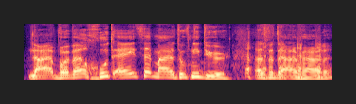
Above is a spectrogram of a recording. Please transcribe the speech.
nou, het wordt wel goed eten, maar het hoeft niet duur. Als we het daarop houden.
